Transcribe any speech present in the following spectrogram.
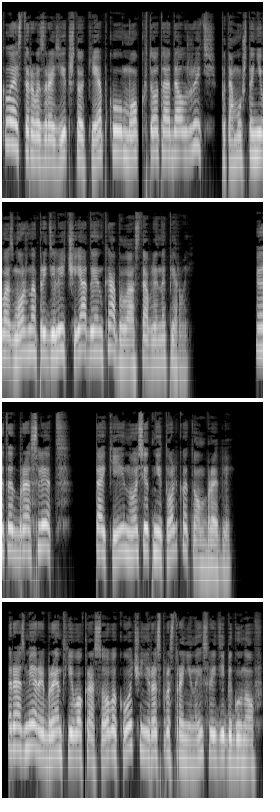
Кластер возразит, что кепку мог кто-то одолжить, потому что невозможно определить, чья ДНК была оставлена первой. Этот браслет такие носит не только Том Брэдли. Размеры и бренд его кроссовок очень распространены среди бегунов.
